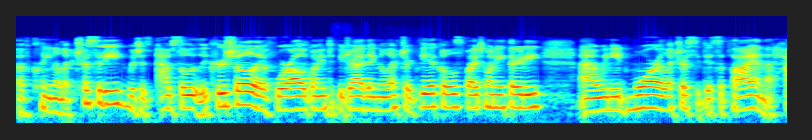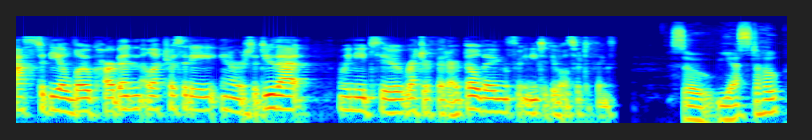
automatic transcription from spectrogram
of clean electricity, which is absolutely crucial if we're all going to be driving electric vehicles by 2030. Uh, we need more electricity to supply, and that has to be a low carbon electricity in order to do that. We need to retrofit our buildings. We need to do all sorts of things. So, yes to hope?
